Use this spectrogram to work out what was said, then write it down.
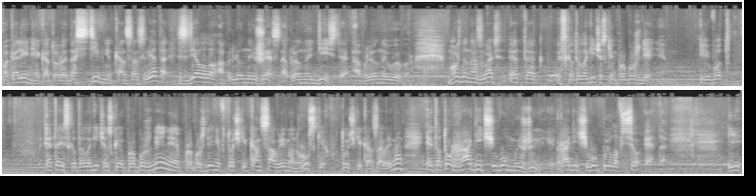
поколение, которое достигнет конца света, сделало определенный жест, определенное действие, определенный выбор. Можно назвать это эсхатологическим пробуждением. И вот это эсхатологическое пробуждение, пробуждение в точке конца времен, русских в точке конца времен, это то, ради чего мы жили, ради чего было все это. И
